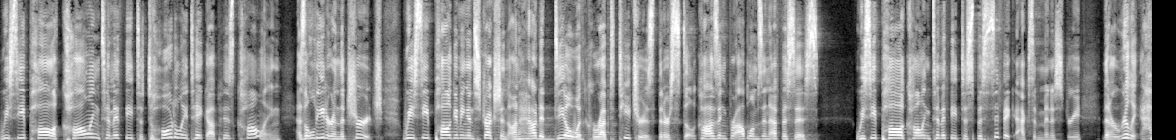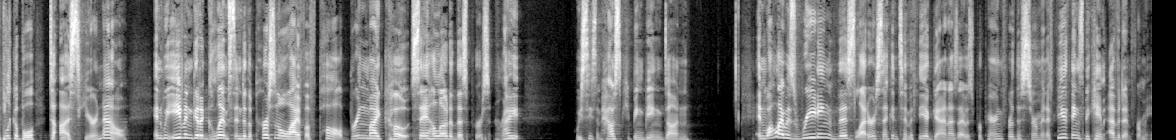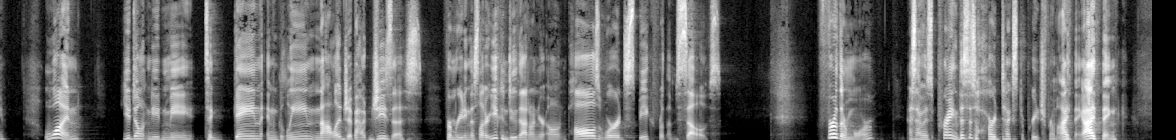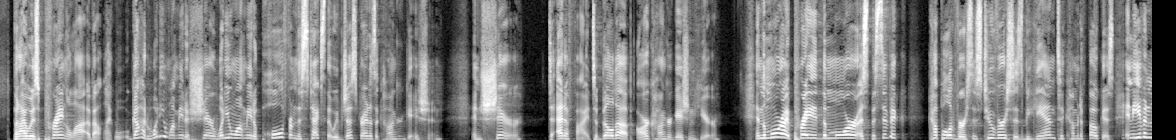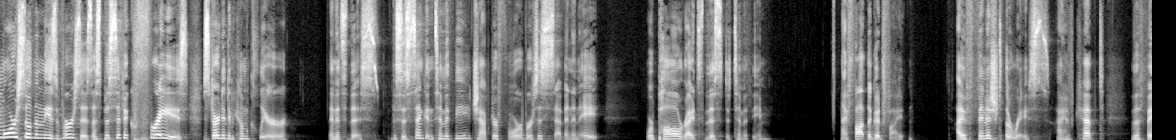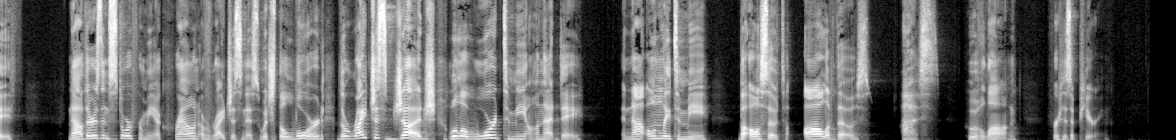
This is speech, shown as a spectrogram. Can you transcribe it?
we see Paul calling Timothy to totally take up his calling as a leader in the church. We see Paul giving instruction on how to deal with corrupt teachers that are still causing problems in Ephesus. We see Paul calling Timothy to specific acts of ministry that are really applicable to us here now. And we even get a glimpse into the personal life of Paul. Bring my coat, say hello to this person, right? We see some housekeeping being done. And while I was reading this letter, 2 Timothy, again, as I was preparing for this sermon, a few things became evident for me. One, you don't need me to gain and glean knowledge about Jesus from reading this letter. You can do that on your own. Paul's words speak for themselves. Furthermore, as I was praying, this is a hard text to preach from, I think. I think. But I was praying a lot about, like, God, what do you want me to share? What do you want me to pull from this text that we've just read as a congregation and share to edify, to build up our congregation here? And the more I prayed, the more a specific couple of verses, two verses, began to come to focus. And even more so than these verses, a specific phrase started to become clearer. And it's this. This is 2 Timothy chapter 4, verses 7 and 8, where Paul writes this to Timothy. I fought the good fight. I have finished the race. I have kept the faith. Now there is in store for me a crown of righteousness, which the Lord, the righteous judge, will award to me on that day. And not only to me, but also to all of those, us, who have longed for his appearing.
